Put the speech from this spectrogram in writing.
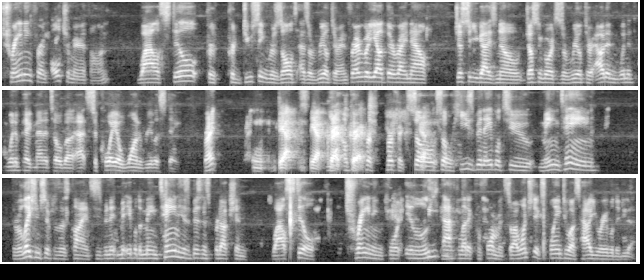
training for an ultra marathon while still pr- producing results as a realtor? And for everybody out there right now, just so you guys know, Justin Goritz is a realtor out in Win- Winnipeg, Manitoba, at Sequoia One Real Estate, right? Mm, Yeah, yeah, correct, Yeah, okay, correct. per- perfect. So, Yeah. so he's been able to maintain the relationships with his clients. He's been able to maintain his business production while still training for elite athletic performance. So, I want you to explain to us how you were able to do that.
